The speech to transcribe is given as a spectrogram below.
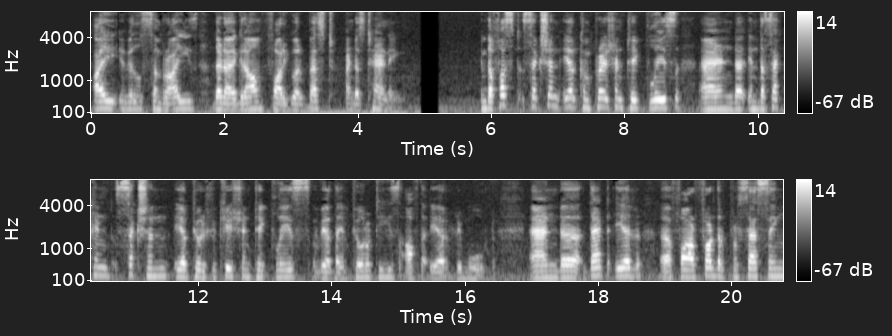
I will summarize the diagram for your best understanding in the first section air compression take place and uh, in the second section air purification take place where the impurities of the air removed. And uh, that air uh, for further processing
